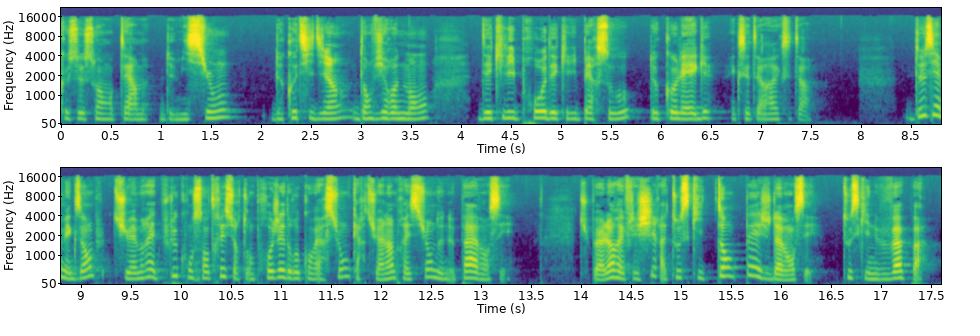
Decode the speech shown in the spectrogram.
que ce soit en termes de mission, de quotidien, d'environnement, d'équilibre pro, d'équilibre perso, de collègues, etc., etc. Deuxième exemple, tu aimerais être plus concentré sur ton projet de reconversion car tu as l'impression de ne pas avancer. Tu peux alors réfléchir à tout ce qui t'empêche d'avancer, tout ce qui ne va pas.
